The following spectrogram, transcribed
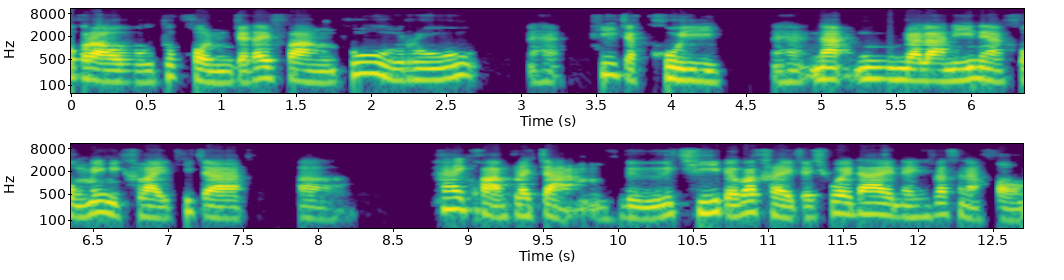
วกเราทุกคนจะได้ฟังผู้รู้นะฮะที่จะคุยนะฮะณเวลานี้เนี่ยคงไม่มีใครที่จะให้ความกระจ่างหรือชี้ไปว่าใครจะช่วยได้ในลักษณะของ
